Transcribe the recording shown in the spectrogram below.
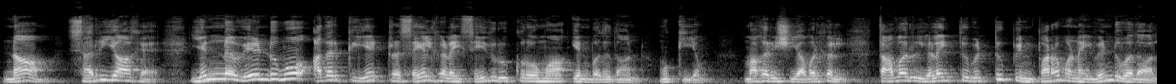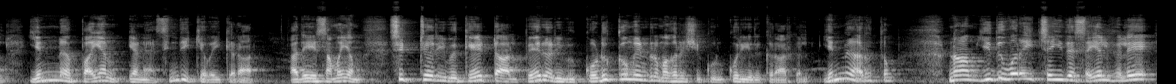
நாம் சரியாக என்ன வேண்டுமோ அதற்கு ஏற்ற செயல்களை செய்திருக்கிறோமா என்பதுதான் முக்கியம். மகரிஷி அவர்கள் தவறு இழைத்துவிட்டு பின் பரமனை வேண்டுவதால் என்ன பயன் என சிந்திக்க வைக்கிறார். அதே சமயம் சிற்றறிவு கேட்டால் பேரறிவு கொடுக்கும் என்று மகரிஷி கூறியிருக்கிறார்கள். என்ன அர்த்தம்? நாம் இதுவரை செய்த செயல்களே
